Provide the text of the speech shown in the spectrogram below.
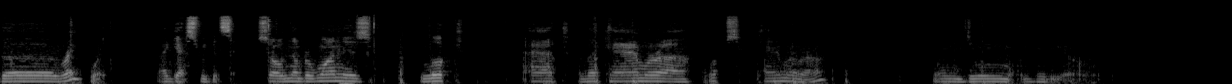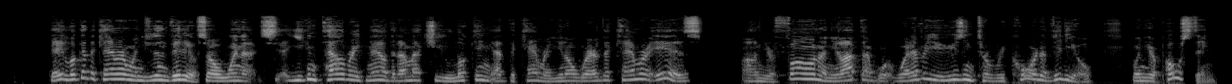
the right way I guess we could say. So number one is look at the camera. Whoops camera when doing video. Okay look at the camera when you're doing video. So when I, you can tell right now that I'm actually looking at the camera. You know where the camera is? On your phone on your laptop whatever you're using to record a video when you're posting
